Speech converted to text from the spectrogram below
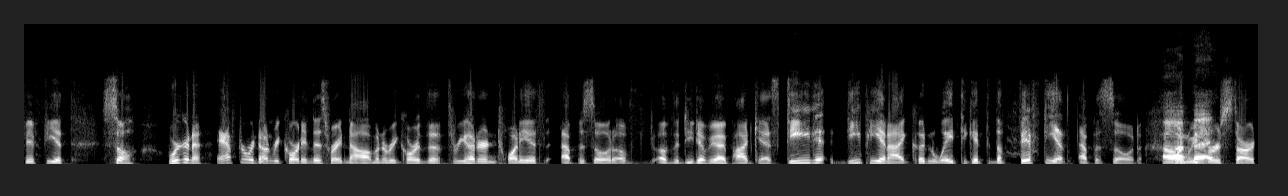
50th. So we're gonna after we're done recording this right now, I'm gonna record the 320th episode of of the DWI podcast. D, DP and I couldn't wait to get to the 50th episode Oh, when we first started.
